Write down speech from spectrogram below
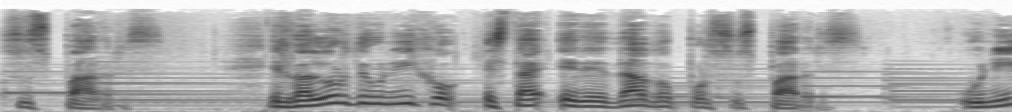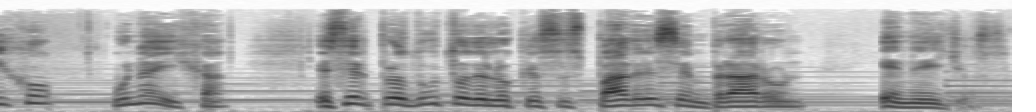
sus padres. El valor de un hijo está heredado por sus padres. Un hijo, una hija, es el producto de lo que sus padres sembraron en ellos.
